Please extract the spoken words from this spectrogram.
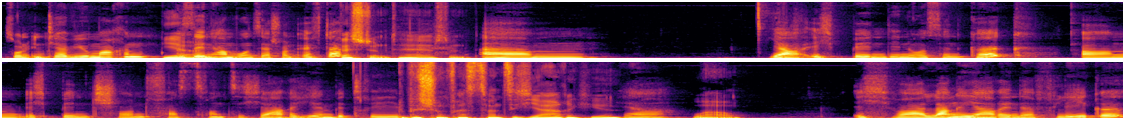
so ein Interview machen. Ja. Gesehen haben wir uns ja schon öfter. Das stimmt, ja, das stimmt. Ähm, ja, ich bin die Nursen Köck. Ähm, ich bin schon fast 20 Jahre hier im Du Betrieb. bist schon fast 20 Jahre hier. Ja, Wow. ich war lange Jahre in der Pflege.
